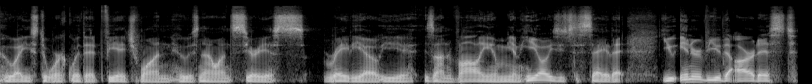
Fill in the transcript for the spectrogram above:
who I used to work with at VH1, who is now on Sirius Radio, he is on volume. You know, he always used to say that you interview the artist,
